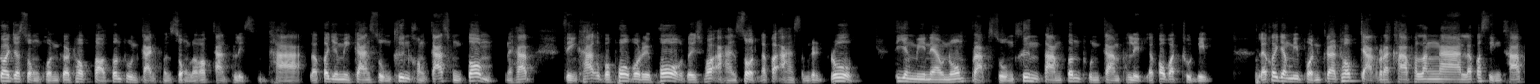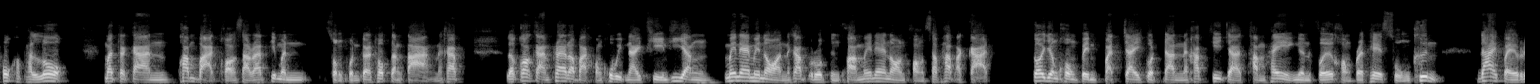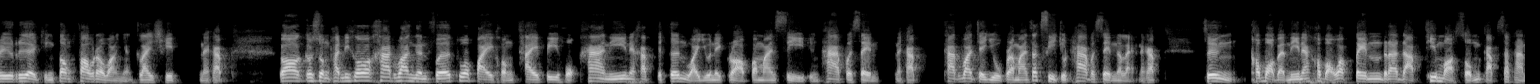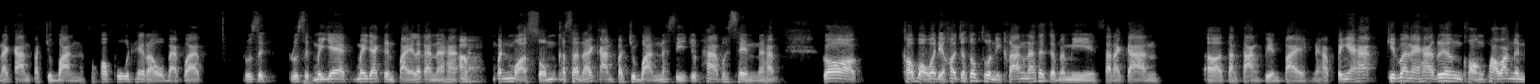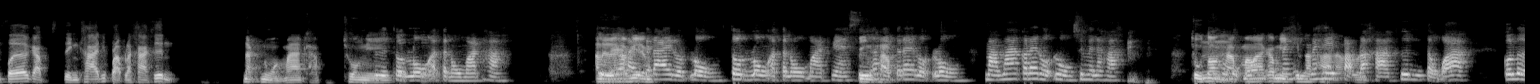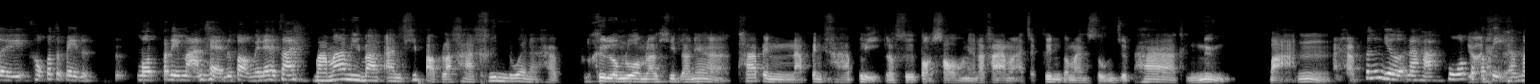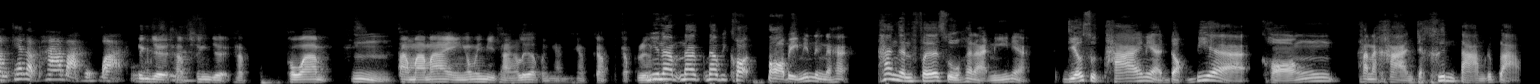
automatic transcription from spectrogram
ก็จะส่งผลกระทบต่อต้นทุนการขนส่งแล้วก็การผลิตสินค้า แล้วก็ยังมีการสูงขึ้นของก๊าซหุงต้มนะครับสินค้าอุปโภคบริโภค โดยเฉพาะอาหารสดแล้วก็อาหารสำเร็จรูป ที่ยังมีแนวโน้มปรับสูงขึ้นตามต้นทุนการผลิตแล้วก็วัตถุดิบ แล้วก็ยังมีผลกระทบจากราคาพลังงาน แล้วก็สินค้าโภคภัณฑ์โลกมาตรการคว่ำบาตรของสหรัฐที่มัน ส่งผลกระทบต่างๆนะครับ แล้วก็การแพร่ระบาดของโควิด -19 ที่ยังไม่แน่ไม่นอนนะครับรวมถึงความไม่แน่นอนของสภาพอากาศ ก็ยังคงเป็นปัจจัยกดดันนะครับ ที่จะทำให้เงินเฟ้อของประเทศสูงขึ้น ได้ไปเรื่อยๆ จึงต้องเฝ้าระวังอย่างใกล้ชิดนะครับ ก็กระทรวงพาณิชย์เขาก็คาดว่าเงินเฟ้อทั่วไปของไทยปี 65 นี้นะครับจะเคลื่อนไหวอยู่ในกรอบประมาณ 4-5%นะครับคาดว่าจะอยู่ประมาณสัก 4.5%นั่นแหละนะครับซึ่งเขาบอกแบบนี้นะเขาบอกว่าเป็นระดับที่เหมาะสมกับสถานการณ์ปัจจุบันเขาก็พูดให้เราแบบว่า รู้สึกรู้สึกไม่แยกไม่แยกเกินไปแล้วกันนะฮะครับมันเหมาะสมกับสถานการณ์ปัจจุบันนะ 4.5%นะครับ ก็เขาบอกว่าเดี๋ยวเขาจะทบทวนอีกครั้งนะ ถ้าเกิดมันมีสถานการณ์เอ่อต่างๆ เปลี่ยนไปนะครับ เป็นไงฮะ คิดว่าไงฮะ เรื่องของภาวะเงินเฟ้อกับสินค้าที่ปรับราคาขึ้น หนักหน่วงมากครับ ช่วงนี้คือจดลงอัตโนมัติค่ะอะไรซื้อนะครัอะบไรพี่เอ็มก็ได้ลดลงจดลงอัตโนมัติไงซื้อจริงอะครัไรบก็ได้ลดลง มาม่าก็ได้ลดลงใช่ไหมนะคะ ถูกต้องครับมาม่าก็มีไขึ้นราไม่คาให้แล้วปรับราคาขึ้นแต่ว่า ก็เลยเขาก็จะไปลดปริมาณแทนหรือเปล่าไม่แน่ใจ มาม่ามีบางอันที่ปรับราคาขึ้นด้วยนะครับ คือรวมๆแล้วคิดแล้วเนี่ย ถ้าเป็นนับเป็นค้าปลีกเราซื้อต่อซองเนี่ยราคามันอาจจะขึ้นประมาณ 0.5 ถึง 1 บาทอืมนะครับ ซึ่งเยอะนะคะเพราะว่าเยปอะกติแล้วมันแค่แบบห้าบาทหกบาท ซึ่งเยอะครับ ซึ่งเยอะครับ เพราะว่าอืมทางมาม่าเองก็ไม่มีทางเลือกเหมือนกันครับกับกับเรื่องนี่น่าน่าน่าวิเคราะห์ต่อไปอีกนิดนึงนะฮะถ้าเงินเฟ้อสูงขนาดนี้เนี่ยเดี๋ยวสุดท้ายเนี่ย ดอกเบี้ยของ ธนาคารจะขึ้นตามหรือเปล่า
